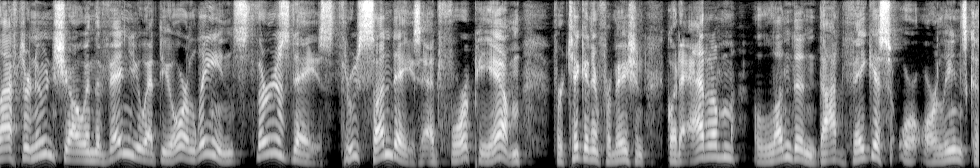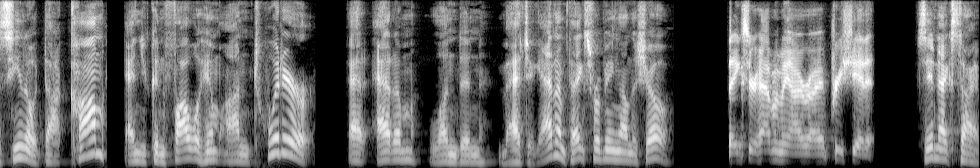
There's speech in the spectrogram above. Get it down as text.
afternoon show in the venue at the Orleans Thursdays through Sundays at 4 p.m. For ticket information, go to adamlondon.vegas or orleanscasino.com and you can follow him on Twitter at Adam London Magic. Adam, thanks for being on the show. Thanks for having me, Ira. I appreciate it. See you next time.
